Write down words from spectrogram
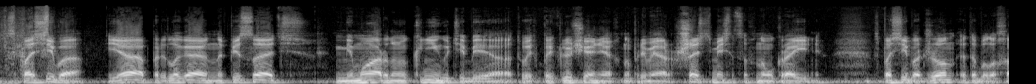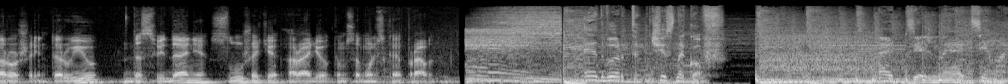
Спасибо. Я предлагаю написать мемуарную книгу тебе о твоих приключениях, например, «Шесть месяцев на Украине». Спасибо, Джон. Это было хорошее интервью. До свидания. Слушайте радио «Комсомольская правда». Эдвард Чесноков. Отдельная тема.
